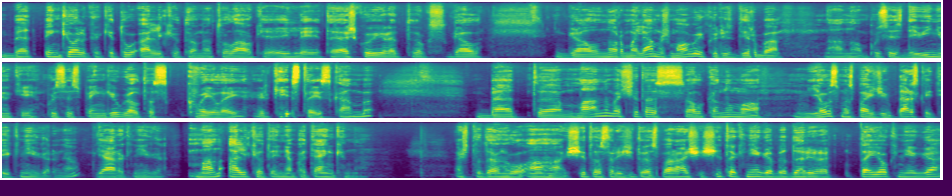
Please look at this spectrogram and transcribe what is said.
bet 15 kitų alkių tuo metu laukia eilėje. Tai aišku, yra toks gal, gal normaliam žmogui, kuris dirba na, nuo pusės devynių iki pusės penkių, gal tas kvailai ir keistai skamba. Bet e, man va šitas alkanumo jausmas, pavyzdžiui, perskaitai knygą, ar ne, gerą knygą, man alkio tai nepatenkina. Aš tada galvoju, aha, šitas rašytojas parašė šitą knygą, bet dar yra ta jo knyga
